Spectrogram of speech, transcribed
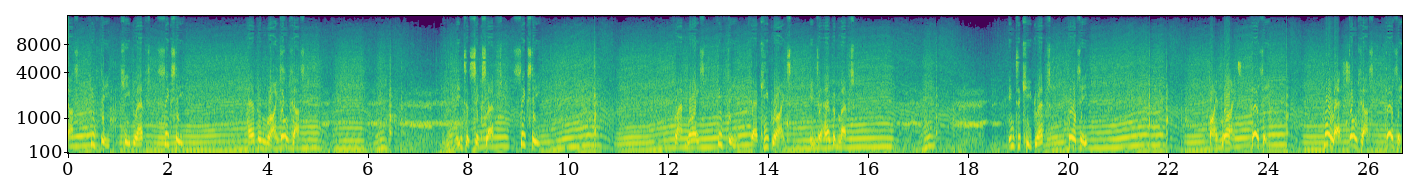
Cut, 50, keep left, 60. Hairpin right, don't cut. Into 6 left, 60. Flat right, 50, there keep right. Into hairpin left. Into keep left, 40. 5 right, 30. 4 left, don't cut, 30.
